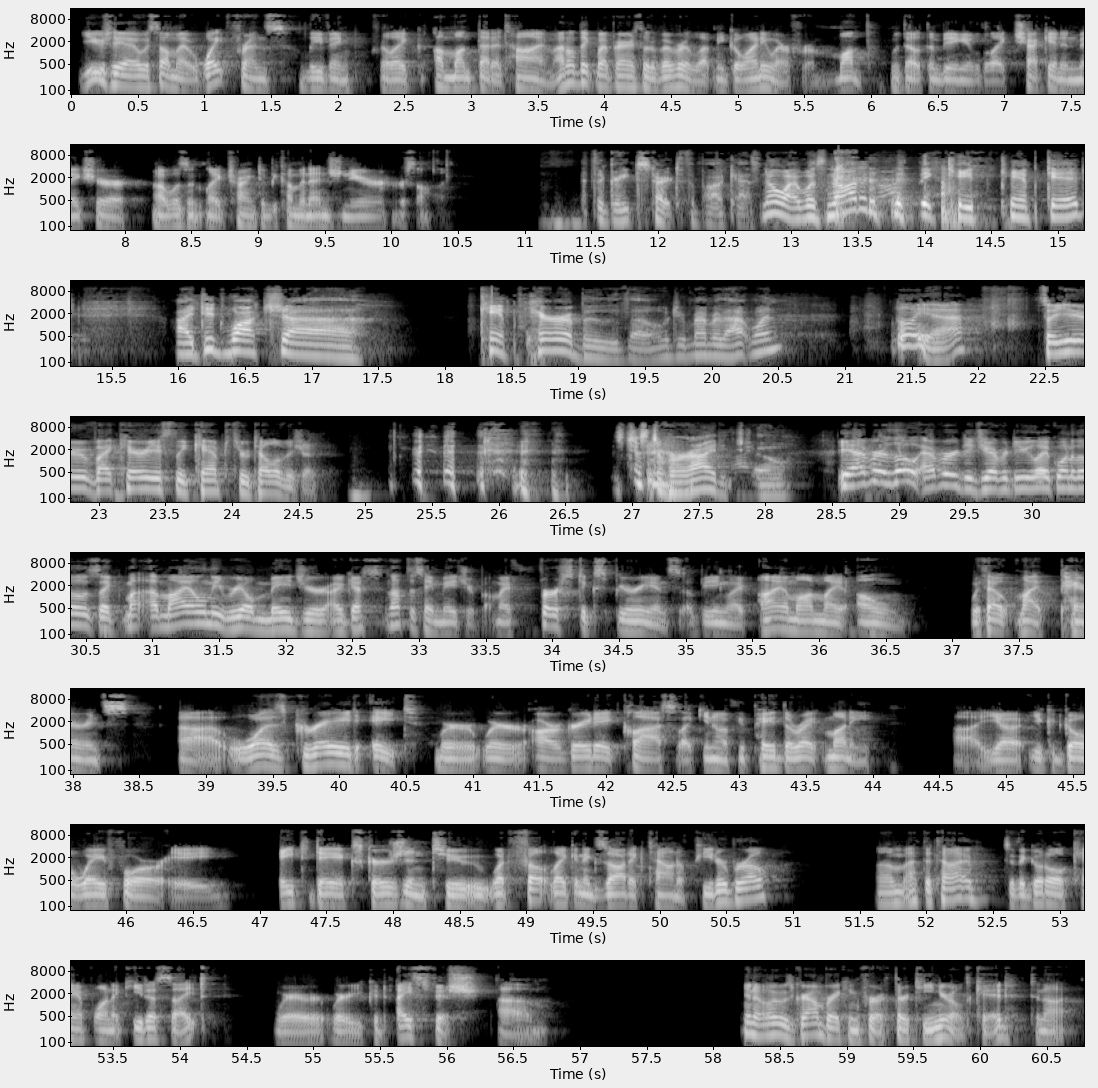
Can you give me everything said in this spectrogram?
Usually, I always saw my white friends leaving for like a month at a time. I don't think my parents would have ever let me go anywhere for a month without them being able to like check in and make sure I wasn't like trying to become an engineer or something. That's a great start to the podcast. No, I was not a big Cape camp kid. I did watch uh, Camp Caribou though. Do you remember that one? Oh yeah. So you vicariously camped through television. It's just a variety show. Yeah, ever though, ever did you ever do like one of those? Like my, my only real major, I guess not to say major, but my first experience of being like I am on my own without my parents uh, was grade eight, where where our grade eight class, like you know, if you paid the right money, uh, you you could go away for a eight day excursion to what felt like an exotic town of Peterborough um, at the time, to the good old Camp Wanakita site, where where you could ice fish. Um, you know, it was groundbreaking for a 13 year old kid to not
